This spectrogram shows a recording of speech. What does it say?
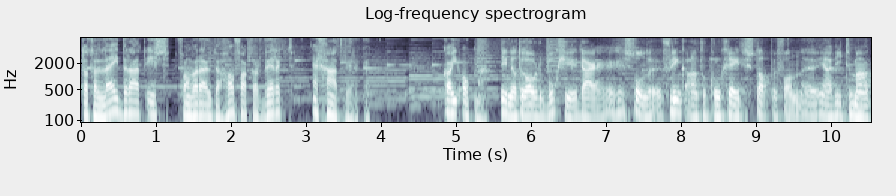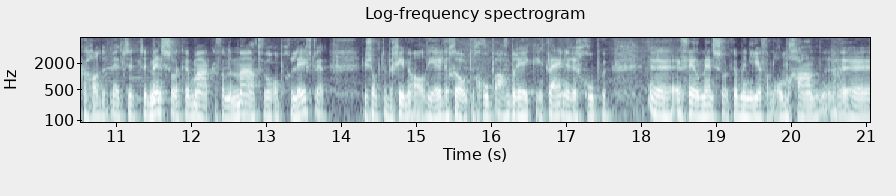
dat de leidraad is van waaruit de Havakker werkt en gaat werken. Kai Okma. In dat rode boekje daar stonden een flink aantal concrete stappen van, uh, ja, die te maken hadden met het menselijker maken van de maat waarop geleefd werd. Dus om te beginnen al die hele grote groep afbreken in kleinere groepen. Uh, een veel menselijke manier van omgaan. Uh,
